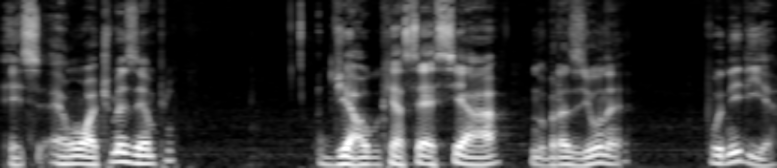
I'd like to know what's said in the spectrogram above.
Esse é um ótimo exemplo de algo que a CSA no Brasil, né, puniria.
